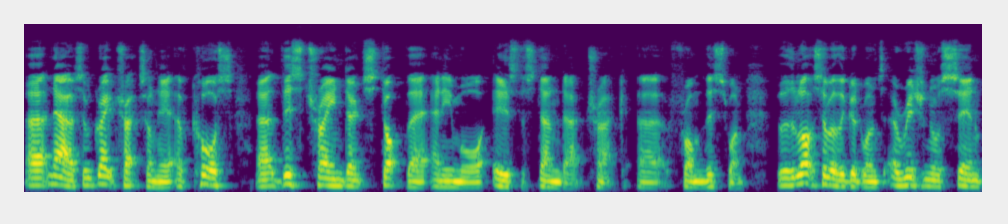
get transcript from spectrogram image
Uh, now, some great tracks on here. Of course, uh, This Train Don't Stop There Anymore is the standout track uh, from this one. But there's lots of other good ones. Original Sin,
